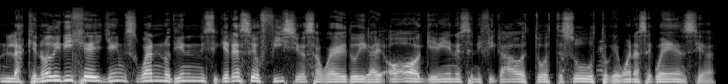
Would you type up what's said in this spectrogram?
Las que no dirige James Wan no tienen ni siquiera ese oficio, esa weá que tú digas, oh, qué bien escenificado estuvo este susto, qué buena secuencia,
